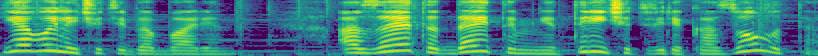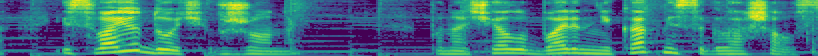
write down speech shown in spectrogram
я вылечу тебя, барин, а за это дай ты мне три четверика золота и свою дочь в жены». Поначалу барин никак не соглашался.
